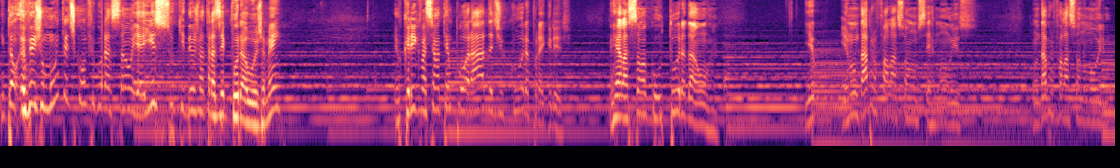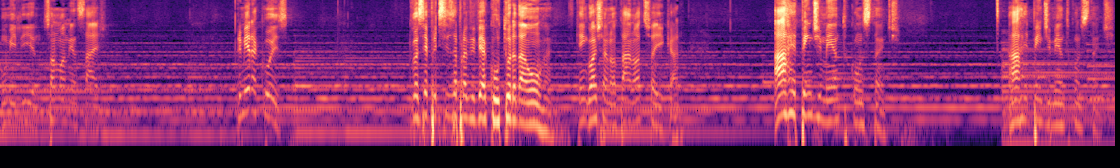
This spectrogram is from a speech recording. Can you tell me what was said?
Então eu vejo muita desconfiguração e é isso que Deus vai trazer cura hoje, amém? Eu creio que vai ser uma temporada de cura para a igreja em relação à cultura da honra. E, eu, e não dá para falar só num sermão isso. Não dá para falar só numa homilia, só numa mensagem. Primeira coisa que você precisa para viver a cultura da honra. Quem gosta de anotar, anota isso aí, cara. Arrependimento constante. Arrependimento constante.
